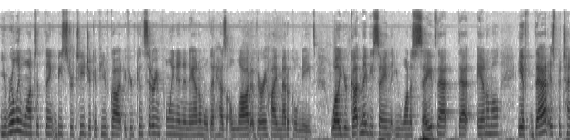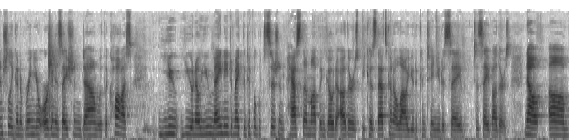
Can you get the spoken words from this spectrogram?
you really want to think, be strategic. If you've got, if you're considering pulling in an animal that has a lot of very high medical needs, while your gut may be saying that you want to save that that animal, if that is potentially going to bring your organization down with the cost, you you know you may need to make the difficult decision to pass them up and go to others because that's going to allow you to continue to save to save others. Now, um,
